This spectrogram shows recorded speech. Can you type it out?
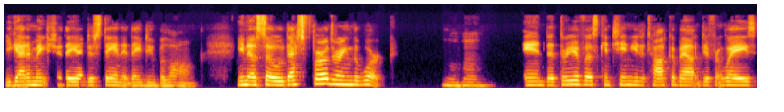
You got to make sure they understand that they do belong. You know, so that's furthering the work. Mm-hmm. And the three of us continue to talk about different ways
